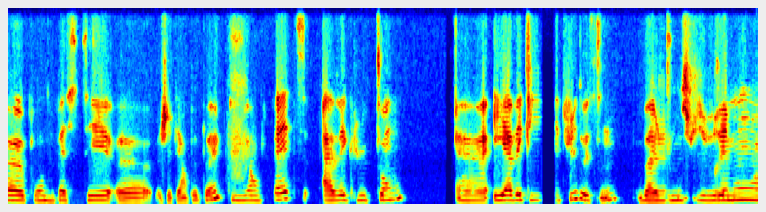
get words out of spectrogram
Euh, pour ne pas citer, j'étais un peu punk. Et en fait, avec le temps et avec l'étude aussi, bah, je me suis vraiment,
